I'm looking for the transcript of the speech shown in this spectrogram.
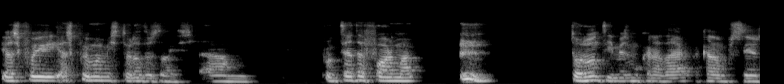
Eu acho que foi, acho que foi uma mistura dos dois. Um, porque, de certa forma, Toronto e mesmo o Canadá acabam por ser,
